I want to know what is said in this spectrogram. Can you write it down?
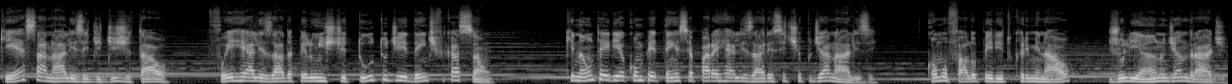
que essa análise de digital foi realizada pelo Instituto de Identificação, que não teria competência para realizar esse tipo de análise como fala o perito criminal Juliano de Andrade,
